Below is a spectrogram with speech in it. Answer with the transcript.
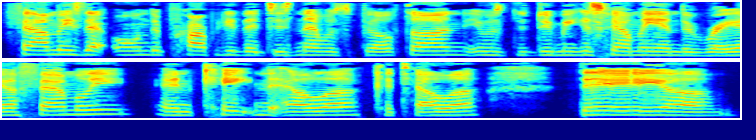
families that owned the property that Disneyland was built on. It was the Dominguez family and the Rhea family, and Kate and Ella Catella. They um,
